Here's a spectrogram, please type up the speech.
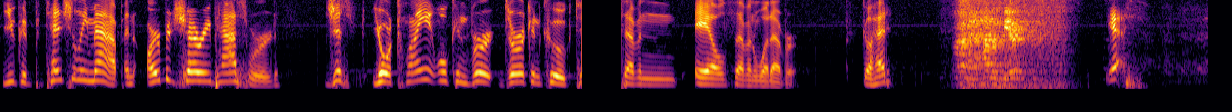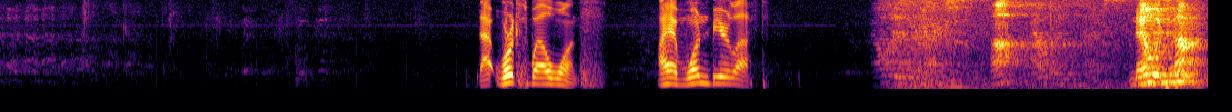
You could potentially map an arbitrary password, just your client will convert Dirk and Kook to 7 AL7 whatever. Go ahead. Have a beer. Yes. That works well once. I have one beer left. L isn't X. Huh? Isn't X. No, it's not.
